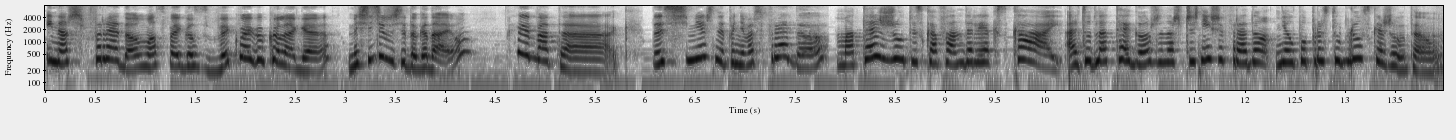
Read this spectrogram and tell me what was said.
I nasz Fredo ma swojego zwykłego kolegę. Myślicie, że się dogadają? Chyba tak. To jest śmieszne, ponieważ Fredo ma też żółty skafander jak Sky, ale to dlatego, że nasz wcześniejszy Fredo miał po prostu bluzkę żółtą.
